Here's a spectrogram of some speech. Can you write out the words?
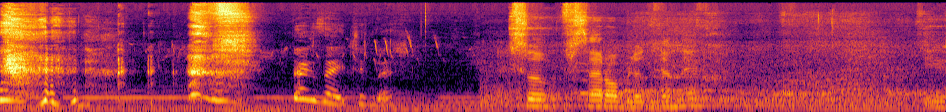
Так, зайчик наш. Все, все роблю для них. І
